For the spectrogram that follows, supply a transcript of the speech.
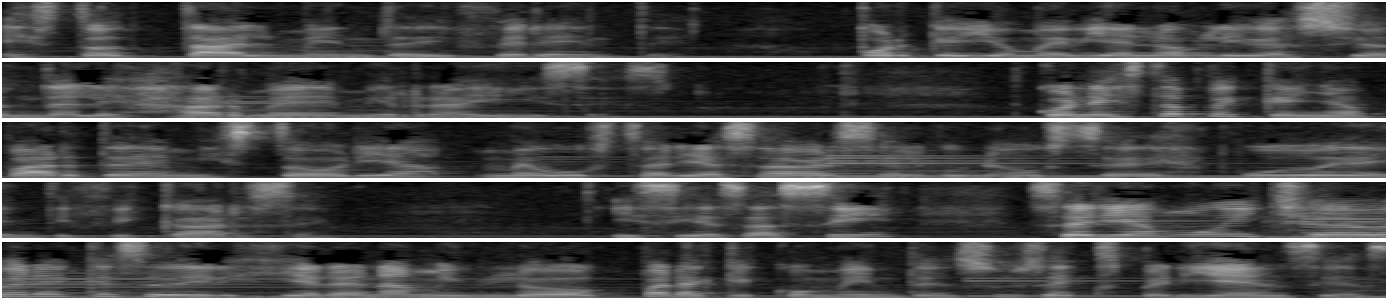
es totalmente diferente, porque yo me vi en la obligación de alejarme de mis raíces. Con esta pequeña parte de mi historia, me gustaría saber si alguno de ustedes pudo identificarse. Y si es así, sería muy chévere que se dirigieran a mi blog para que comenten sus experiencias.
